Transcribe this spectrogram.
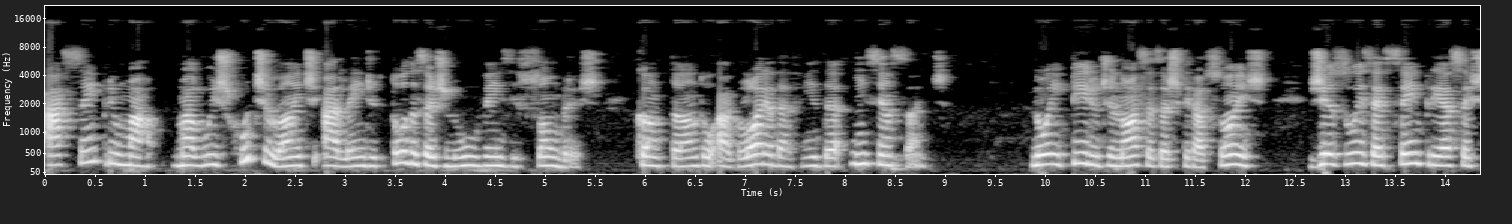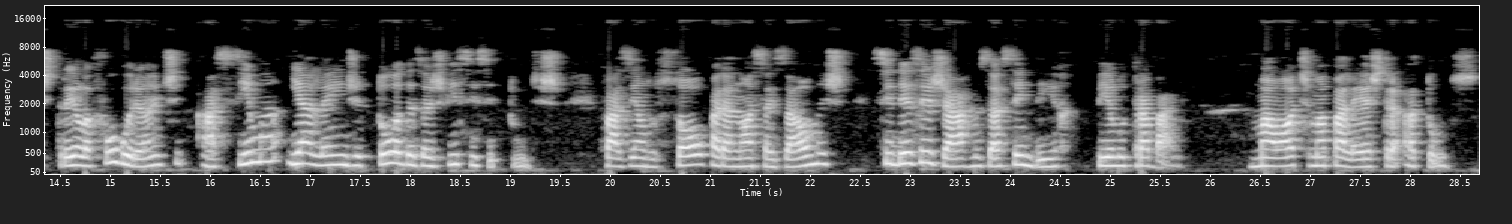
há sempre uma, uma luz rutilante além de todas as nuvens e sombras, cantando a glória da vida incessante. No empírio de nossas aspirações, Jesus é sempre essa estrela fulgurante acima e além de todas as vicissitudes, fazendo sol para nossas almas se desejarmos ascender pelo trabalho. Uma ótima palestra a todos.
